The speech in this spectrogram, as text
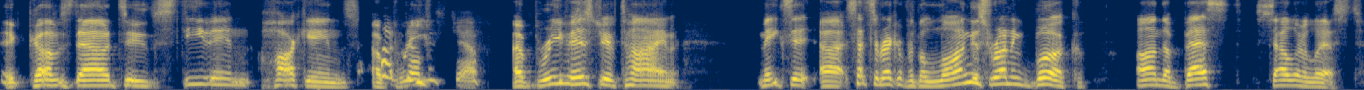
It comes down to Stephen Hawkins. A How brief, Jeff? a brief history of time makes it uh, sets the record for the longest running book on the bestseller list.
